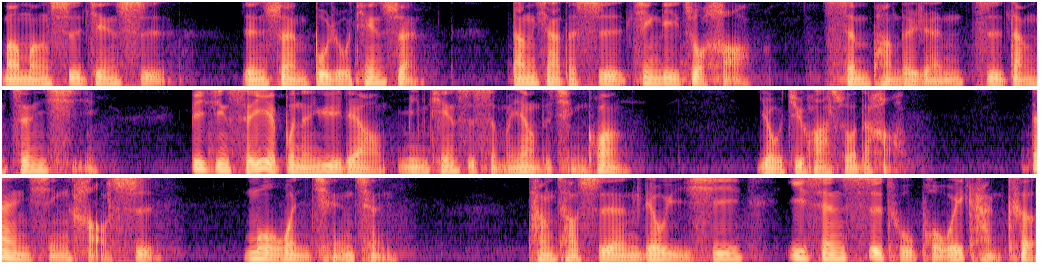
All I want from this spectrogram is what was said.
茫茫世间事，人算不如天算。当下的事尽力做好，身旁的人自当珍惜。毕竟谁也不能预料明天是什么样的情况。有句话说得好：“但行好事，莫问前程。”唐朝诗人刘禹锡一生仕途颇为坎坷，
